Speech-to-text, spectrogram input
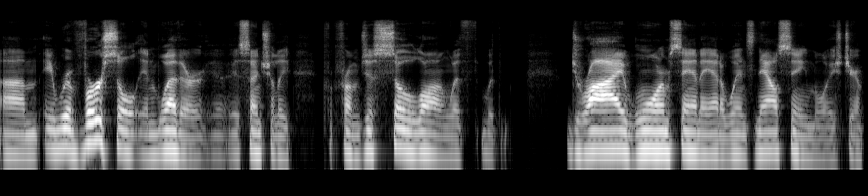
um, a reversal in weather uh, essentially from just so long with with dry, warm Santa Ana winds. Now seeing moisture.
